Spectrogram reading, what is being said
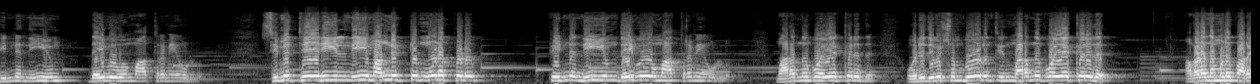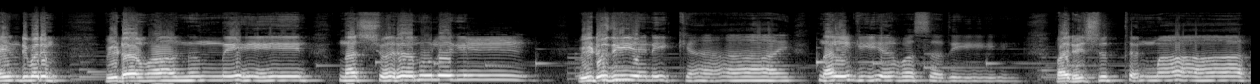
പിന്നെ നീയും ദൈവവും മാത്രമേ ഉള്ളൂ. സിമിത്തേരിയിൽ നീ മണ്ണിട്ട് മൂടപ്പെടും. പിന്നെ നീയും ദൈവവും മാത്രമേ ഉള്ളൂ. മറന്നു പോയേക്കരുത് ഒരു ദിവസം പോലും മറന്നു പോയേക്കരുത് അവിടെ നമ്മൾ പറയേണ്ടി വരും വിടവാങ്ങുന്നേൻ നശ്വരമുലകിൽ വിടുതി എനിക്കായി നൽകിയ വസതി. പരിശുദ്ധന്മാർ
